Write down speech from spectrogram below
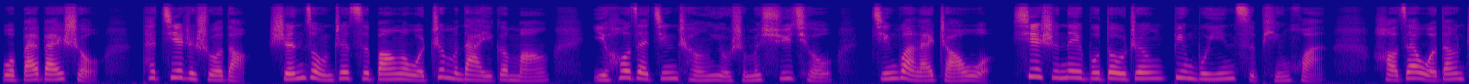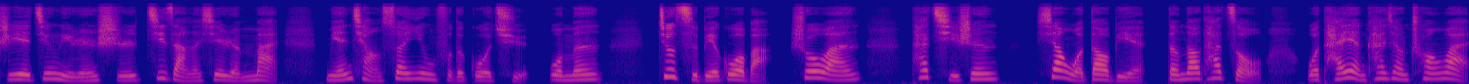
我摆摆手，他接着说道：“沈总这次帮了我这么大一个忙，以后在京城有什么需求，尽管来找我。谢氏内部斗争并不因此平缓，好在我当职业经理人时积攒了些人脉，勉强算应付得过去。我们就此别过吧。”说完，他起身。向我道别，等到他走，我抬眼看向窗外，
